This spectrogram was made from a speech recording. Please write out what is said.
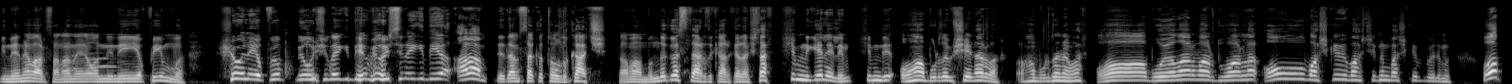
Bir nene var sana ne o neneyi yapayım mı? Şöyle yapıyorum bir hoşuna gidiyor bir hoşuna gidiyor. Anam dedem sakat oldu kaç. Tamam bunu da gösterdik arkadaşlar. Şimdi gelelim. Şimdi oha burada bir şeyler var. Aha burada ne var? Aa boyalar var duvarlar. Oo başka bir bahçenin başka bir bölümü. Hop.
